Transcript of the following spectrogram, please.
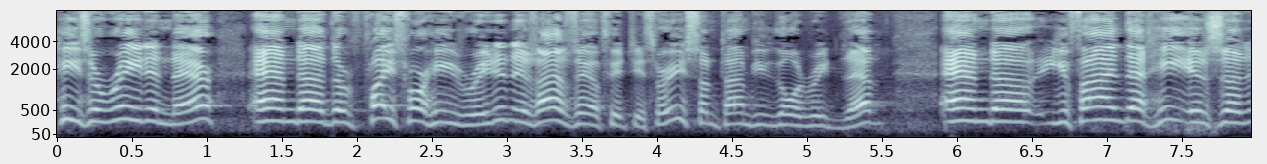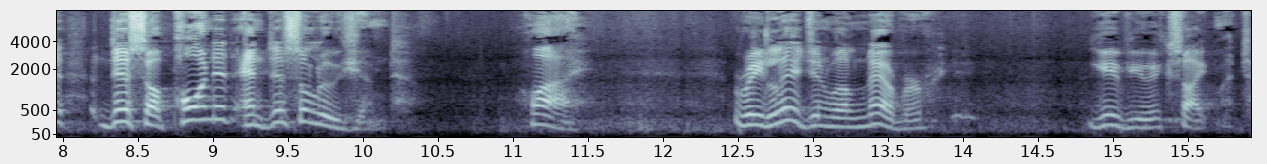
He's a reading there. And uh, the place where he's reading is Isaiah 53. Sometimes you go and read that. And uh, you find that he is uh, disappointed and disillusioned. Why? Religion will never give you excitement.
